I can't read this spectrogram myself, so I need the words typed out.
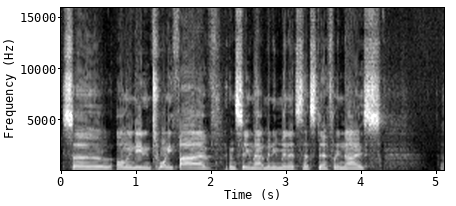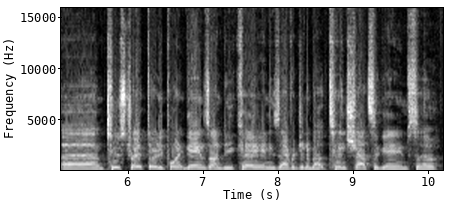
So only needing 25 and seeing that many minutes, that's definitely nice. Um, two straight 30 point games on DK, and he's averaging about 10 shots a game. So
